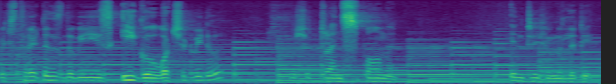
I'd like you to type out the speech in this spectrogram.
which threatens the we is ego. What should we do? We should transform it into humility.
